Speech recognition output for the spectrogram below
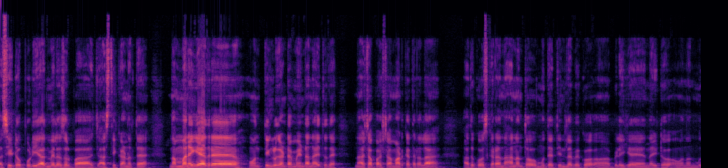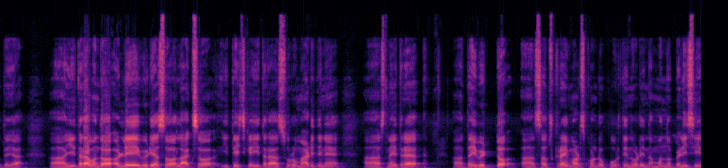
ಹಸಿಟ್ಟು ಪುಡಿ ಆದಮೇಲೆ ಸ್ವಲ್ಪ ಜಾಸ್ತಿ ಕಾಣುತ್ತೆ. ನಮ್ಮ ಮನೆಗೆ ಆದರೆ ಒಂದು ತಿಂಗಳು ಗಂಟೆ ಮೇಂಟೈನ್ ಆಯ್ತದೆ. ನಾಷ್ಟ ಪಾಷ್ಟ ಮಾಡ್ಕೋತಾರಲ್ಲ, ಅದಕ್ಕೋಸ್ಕರ ನಾನಂತೂ ಮುದ್ದೆ ತಿನ್ನಲೇಬೇಕು ಬೆಳಿಗ್ಗೆ ನೈಟು ಒಂದೊಂದು ಮುದ್ದೆಯ. ಈ ಥರ ಒಂದು ಹಳ್ಳಿ ವೀಡಿಯೋಸು ಲಾಕ್ಸು ಇತ್ತೀಚೆಗೆ ಈ ಥರ ಶುರು ಮಾಡಿದ್ದೀನಿ. ಸ್ನೇಹಿತರೆ ದಯವಿಟ್ಟು ಸಬ್ಸ್ಕ್ರೈಬ್ ಮಾಡಿಸ್ಕೊಂಡು ಪೂರ್ತಿ ನೋಡಿ ನಮ್ಮನ್ನು ಬೆಳೆಸಿ.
